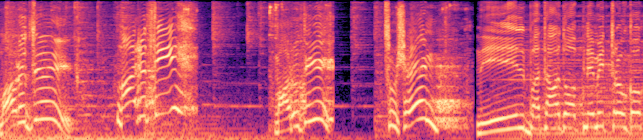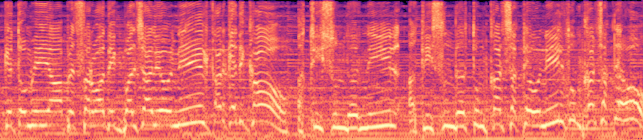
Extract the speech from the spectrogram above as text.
मारुति। मारुति? मारुति? सुशेन? नील बता दो अपने मित्रों को कि तुम ही यहाँ पे सर्वाधिक बलशाली हो। नील करके दिखाओ। अति सुंदर नील अति सुंदर। तुम कर सकते हो नील तुम कर सकते हो।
